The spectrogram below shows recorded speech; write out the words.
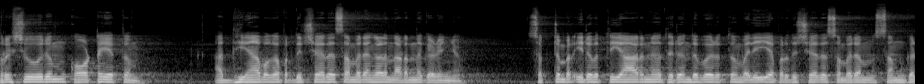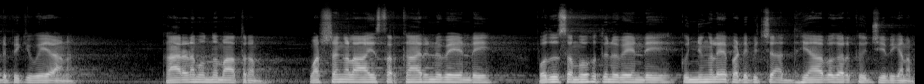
തൃശ്ശൂരും കോട്ടയത്തും അധ്യാപക പ്രതിഷേധ സമരങ്ങൾ നടന്നു കഴിഞ്ഞു. സെപ്റ്റംബർ ഇരുപത്തിയാറിന് തിരുവനന്തപുരത്തും വലിയ പ്രതിഷേധ സമരം സംഘടിപ്പിക്കുകയാണ്. കാരണമൊന്ന് മാത്രം വർഷങ്ങളായി സർക്കാരിനു വേണ്ടി പൊതുസമൂഹത്തിനു വേണ്ടി കുഞ്ഞുങ്ങളെ പഠിപ്പിച്ച അധ്യാപകർക്ക് ജീവിക്കണം.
